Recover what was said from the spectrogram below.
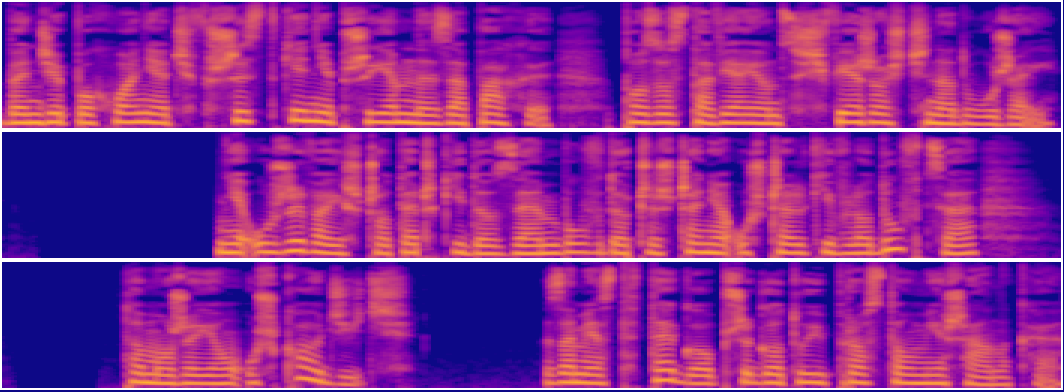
Będzie pochłaniać wszystkie nieprzyjemne zapachy, pozostawiając świeżość na dłużej. Nie używaj szczoteczki do zębów do czyszczenia uszczelki w lodówce, to może ją uszkodzić. Zamiast tego przygotuj prostą mieszankę.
